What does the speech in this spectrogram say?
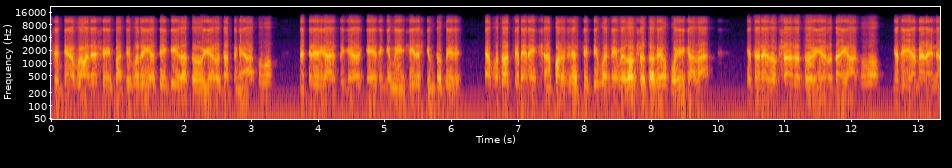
στην Τίνο που είμαι δεν σου είπα τίποτα γιατί εκεί είδα το γέροντα τον Ιάκωβο με τρεις γάζες στο χέρι και ήρθε και με εγχείρες και μου το πήρε. Και από τότε δεν έχει ξαναπαρουσιαστεί τίποτα, είμαι δόξα το Θεό πολύ καλά. Και τον εδοξάζω τον γέροντα Ιάκωβο γιατί για μένα είναι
